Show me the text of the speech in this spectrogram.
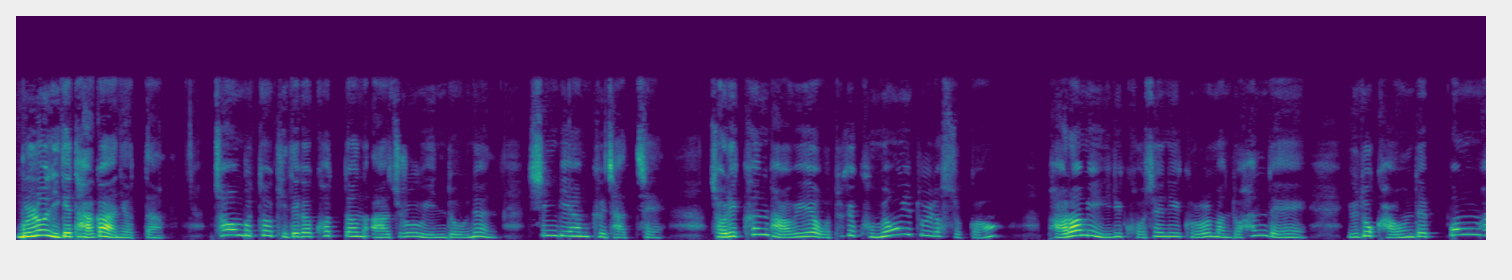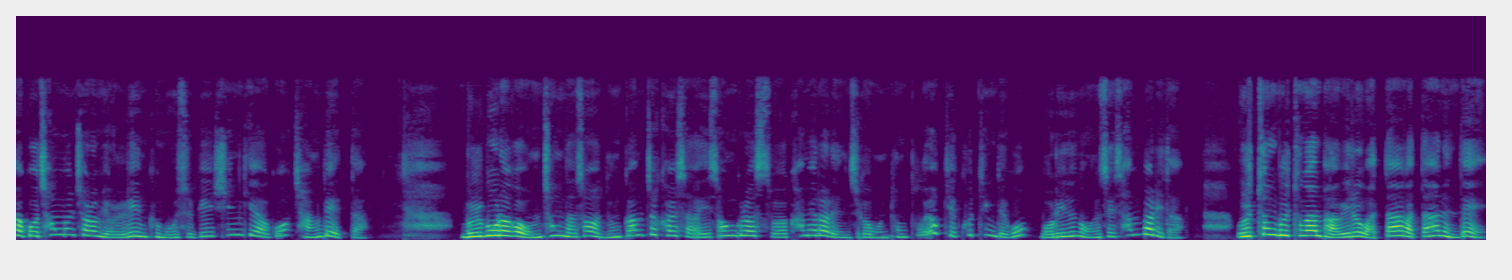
물론 이게 다가 아니었다. 처음부터 기대가 컸던 아주르 윈도우는 신비함 그 자체. 저리 큰 바위에 어떻게 구멍이 뚫렸을까? 바람이 이리 거세니 그럴 만도 한데 유독 가운데 뽕 하고 창문처럼 열린 그 모습이 신기하고 장대했다. 물보라가 엄청나서 눈 깜짝할 사이 선글라스와 카메라 렌즈가 온통 뿌옇게 코팅되고 머리는 어느새 산발이다. 울퉁불퉁한 바위를 왔다 갔다 하는데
